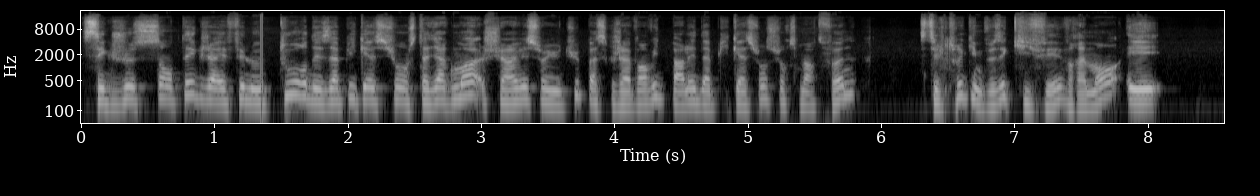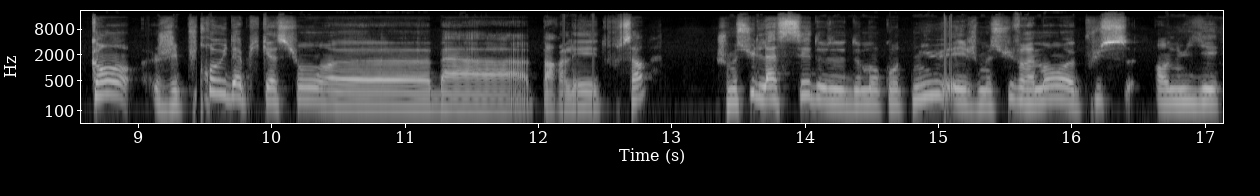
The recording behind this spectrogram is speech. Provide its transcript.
C'est que je sentais que j'avais fait le tour des applications. C'est-à-dire que moi, je suis arrivé sur YouTube parce que j'avais envie de parler d'applications sur smartphone. C'était le truc qui me faisait kiffer, vraiment. Et quand j'ai plus trop eu d'applications euh, bah, parler tout ça, je me suis lassé de, mon contenu et je me suis vraiment euh, plus ennuyé.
